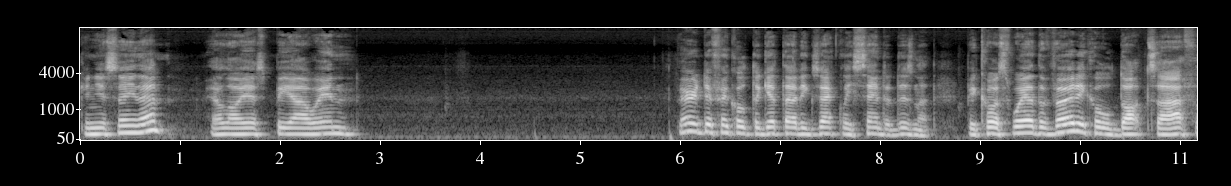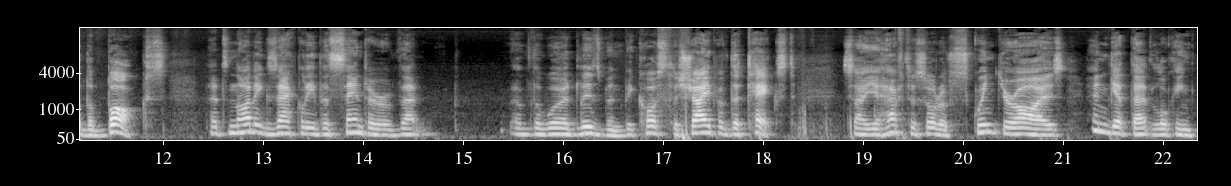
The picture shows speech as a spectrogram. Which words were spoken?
Can you see that? L-I-S-B-O-N. Very difficult to get that exactly centered, isn't it? Because where the vertical dots are for the box, that's not exactly the center of that of the word Lisbon because the shape of the text. So you have to sort of squint your eyes and get that looking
